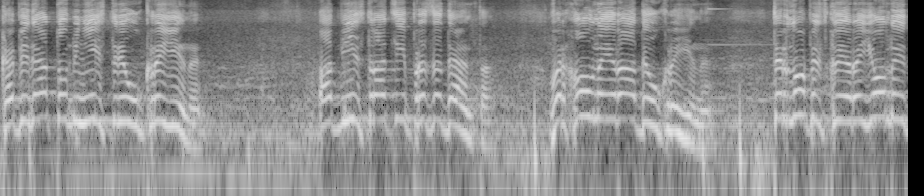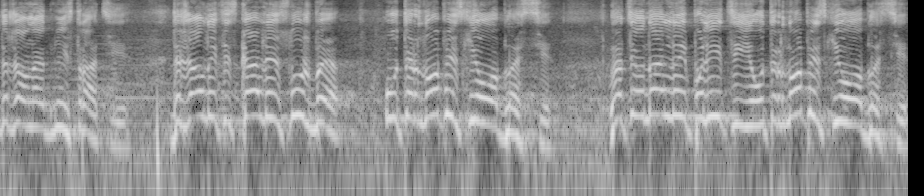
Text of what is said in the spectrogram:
Кабінету міністрів України, адміністрації президента, Верховної Ради України, Тернопільської районної державної адміністрації, Державної фіскальної служби у Тернопільській області, Національної поліції у Тернопільській області,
